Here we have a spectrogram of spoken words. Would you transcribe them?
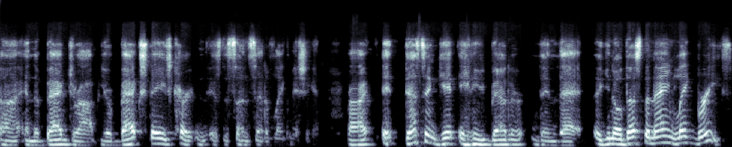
uh, and the backdrop. Your backstage curtain is the sunset of Lake Michigan, right? It doesn't get any better than that. You know, that's the name Lake Breeze.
